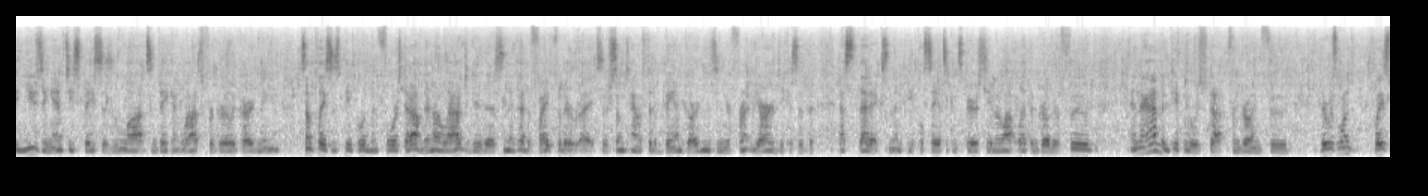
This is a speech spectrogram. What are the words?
to using empty spaces and lots and vacant lots for guerrilla gardening. And some places people have been forced out and they're not allowed to do this and they've had to fight for their rights. There's some towns that have banned gardens in your front yard because of the aesthetics and then people say it's a conspiracy and not let them grow their food. And there have been people who were stopped from growing food. There was one place,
